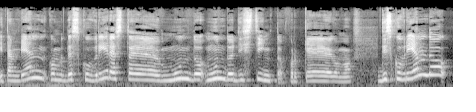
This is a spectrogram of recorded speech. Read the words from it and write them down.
y también como descubrir este mundo, mundo distinto, porque como descubriendo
